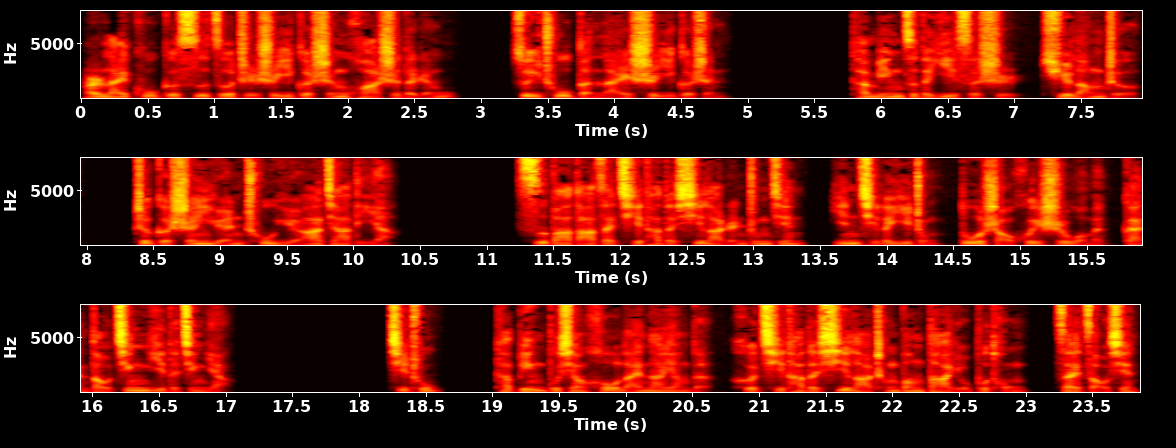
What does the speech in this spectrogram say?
而莱库格斯则只是一个神话式的人物。最初本来是一个神，他名字的意思是驱狼者。这个神源出于阿加迪亚。斯巴达在其他的希腊人中间引起了一种多少会使我们感到惊异的敬仰。起初，他并不像后来那样的。和其他的希腊城邦大有不同，在早先，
